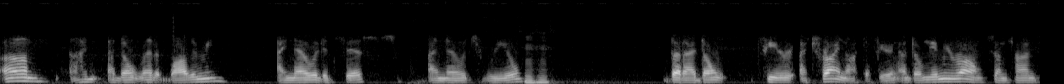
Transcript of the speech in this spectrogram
Um, I I don't let it bother me. I know it exists. I know it's real, Mm-hmm. but I don't fear. I try not to fear. Now, don't get me wrong. Sometimes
